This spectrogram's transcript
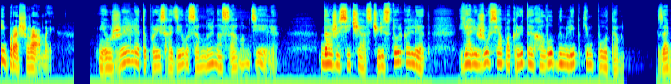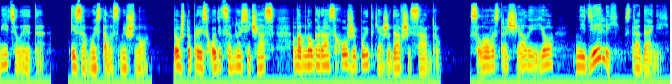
и про шрамы. Неужели это происходило со мной на самом деле? Даже сейчас, через столько лет, я лежу вся покрытая холодным липким потом. Заметила это, и самой стало смешно. То, что происходит со мной сейчас, во много раз хуже пытки, ожидавшей Сандру. Слово стращало ее неделей страданий.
